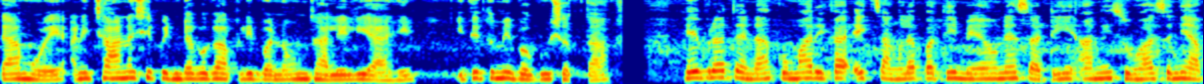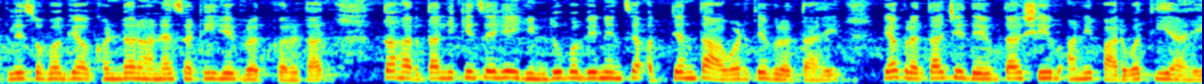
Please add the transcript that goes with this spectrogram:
त्यामुळे. आणि छान अशी पिंड बघा आपली बनवून झालेली आहे. इथे तुम्ही बघू शकता. हे व्रत आहे ना कुमारिका एक चांगला पती मिळवण्यासाठी आणि सुहासनी आपले सौभाग्य अखंड राहण्यासाठी हे व्रत करतात. तर हरतालिकेचे हे हिंदू भगिनींचे अत्यंत आवडते व्रत आहे. या व्रताची देवता शिव आणि पार्वती आहे.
